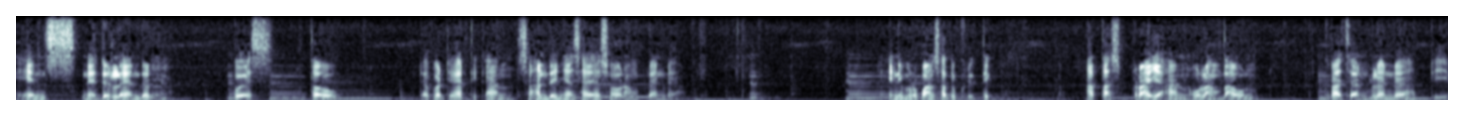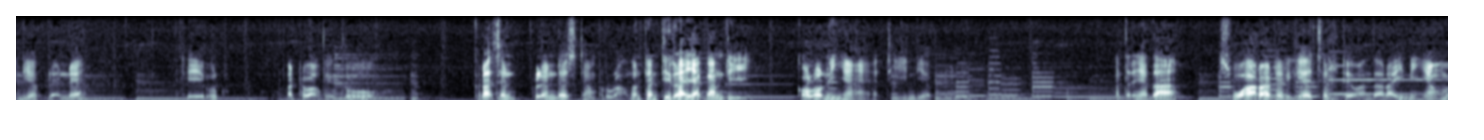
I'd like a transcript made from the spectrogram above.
eens Nederlander was atau dapat diartikan seandainya saya seorang Belanda. Ini merupakan satu kritik atas perayaan ulang tahun kerajaan Belanda di Hindia Belanda. Jadi pada waktu itu kerajaan Belanda sedang berulang tahun dan dirayakan di koloninya ya, di Hindia Belanda. Nah, ternyata suara dari Ki Hajar Dewantara ini yang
